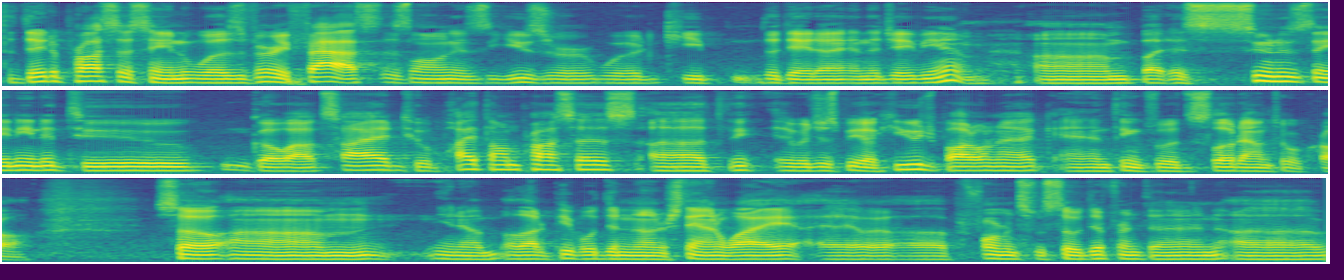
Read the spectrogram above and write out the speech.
the data processing was very fast as long as the user would keep the data in the JVM. Um, but as soon as they needed to go outside to a Python process, uh, it would just be a huge bottleneck and things would slow down to a crawl. So, um, you know, a lot of people didn't understand why uh, performance was so different than uh,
